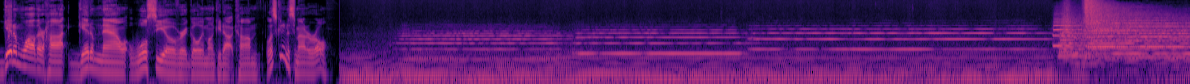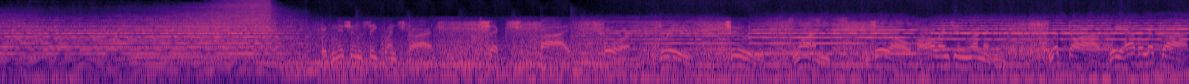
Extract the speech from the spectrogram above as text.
Get them while they're hot. Get them now. We'll see you over at goaliemonkey.com. Let's get into some outer roll. Ignition sequence start. Six, five, four, three, two, one, zero. All engine running. Liftoff. We have a liftoff.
